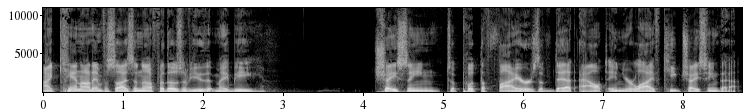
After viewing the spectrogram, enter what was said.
I cannot emphasize enough for those of you that may be chasing to put the fires of debt out in your life, keep chasing that.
